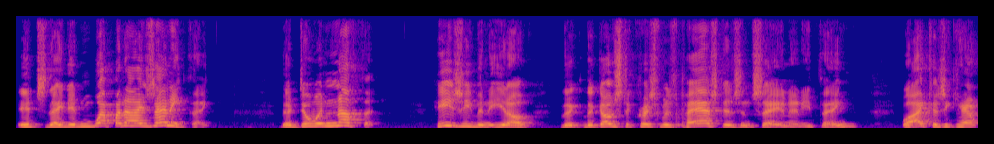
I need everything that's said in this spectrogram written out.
it's they didn't weaponize anything. They're doing nothing. He's even you know the the ghost of Christmas past isn't saying anything. Why? Because he can't.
